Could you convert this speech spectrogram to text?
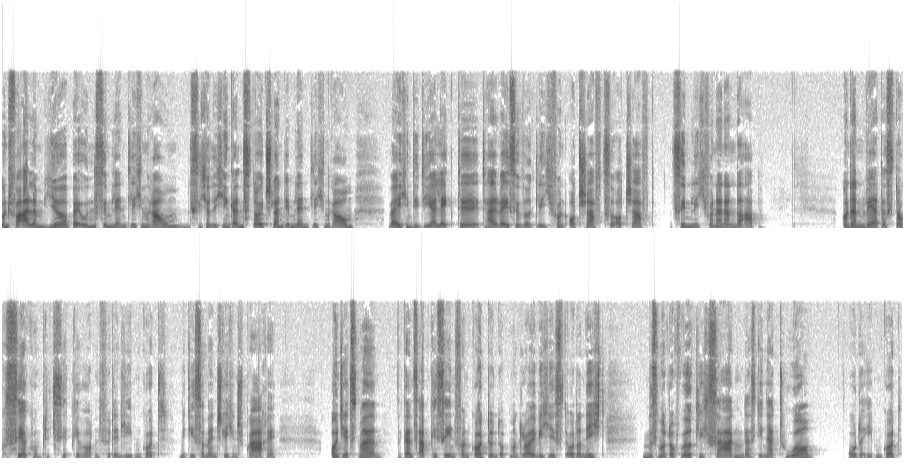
und vor allem hier bei uns im ländlichen Raum, sicherlich in ganz Deutschland im ländlichen Raum, weichen die Dialekte teilweise wirklich von Ortschaft zu Ortschaft ziemlich voneinander ab. Und dann wäre das doch sehr kompliziert geworden für den lieben Gott mit dieser menschlichen Sprache. Und jetzt mal ganz abgesehen von Gott und ob man gläubig ist oder nicht, müssen wir doch wirklich sagen, dass die Natur oder eben Gott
